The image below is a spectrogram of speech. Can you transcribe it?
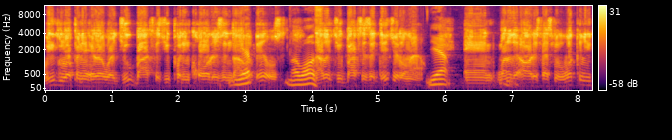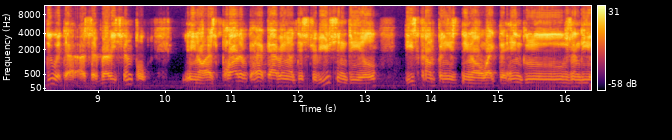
we grew up in an era where jukeboxes, you put in quarters and dollar Yep. bills. I was. Now the jukeboxes are digital now. Yeah, And one of the artists asked me, well, what can you do with that? I said, very simple. You know, as part of heck, having a distribution deal, these companies, you know, like the Ingrooves and the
